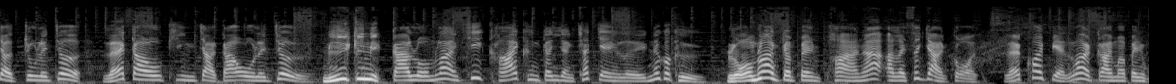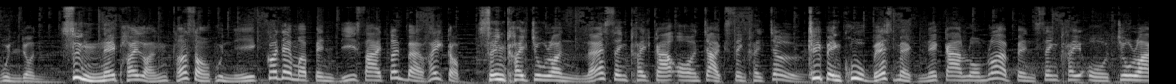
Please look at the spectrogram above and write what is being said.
จากจูเลนเจอร์ และเกาคิงจากกาโอเลนเจอร์ มีกิมมิคการรวมร่างที่คล้ายคลึงกันอย่างชัดเจนเลยนั่นก็คือรวมร่างกันเป็นพาหนะอะไรสักอย่างก่อน และค่อยเปลี่ยนร่างกายมาเป็นหุ่นยนต์ ซึ่งในภายหลังทั้งสองหุ่นนี้ก็ได้มาเป็นดีไซน์ต้นแบบให้กับเซนไคจูรัน และเซนไคกาออนจากเซนไคเจอร์ ที่เป็นคู่เบสแม็กในการรวมร่างเป็นเซนไคโอจูรา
